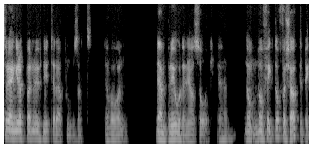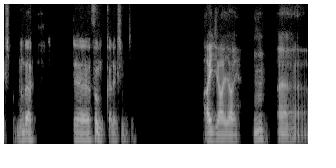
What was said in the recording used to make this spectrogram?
Thorengruppen utnyttjade det på något sätt. Det var väl den perioden jag såg. De, de, fick, de försökte Pixbo, men det, det funkar liksom inte. Aj, aj, aj. Mm. Eh,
